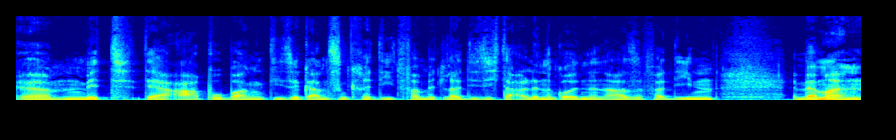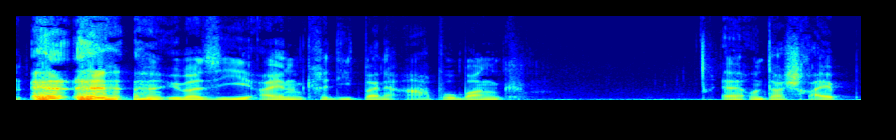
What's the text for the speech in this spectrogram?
äh, mit der APO-Bank, diese ganzen Kreditvermittler, die sich da alle eine goldene Nase verdienen. Wenn man über sie einen Kredit bei der APO-Bank äh, unterschreibt,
